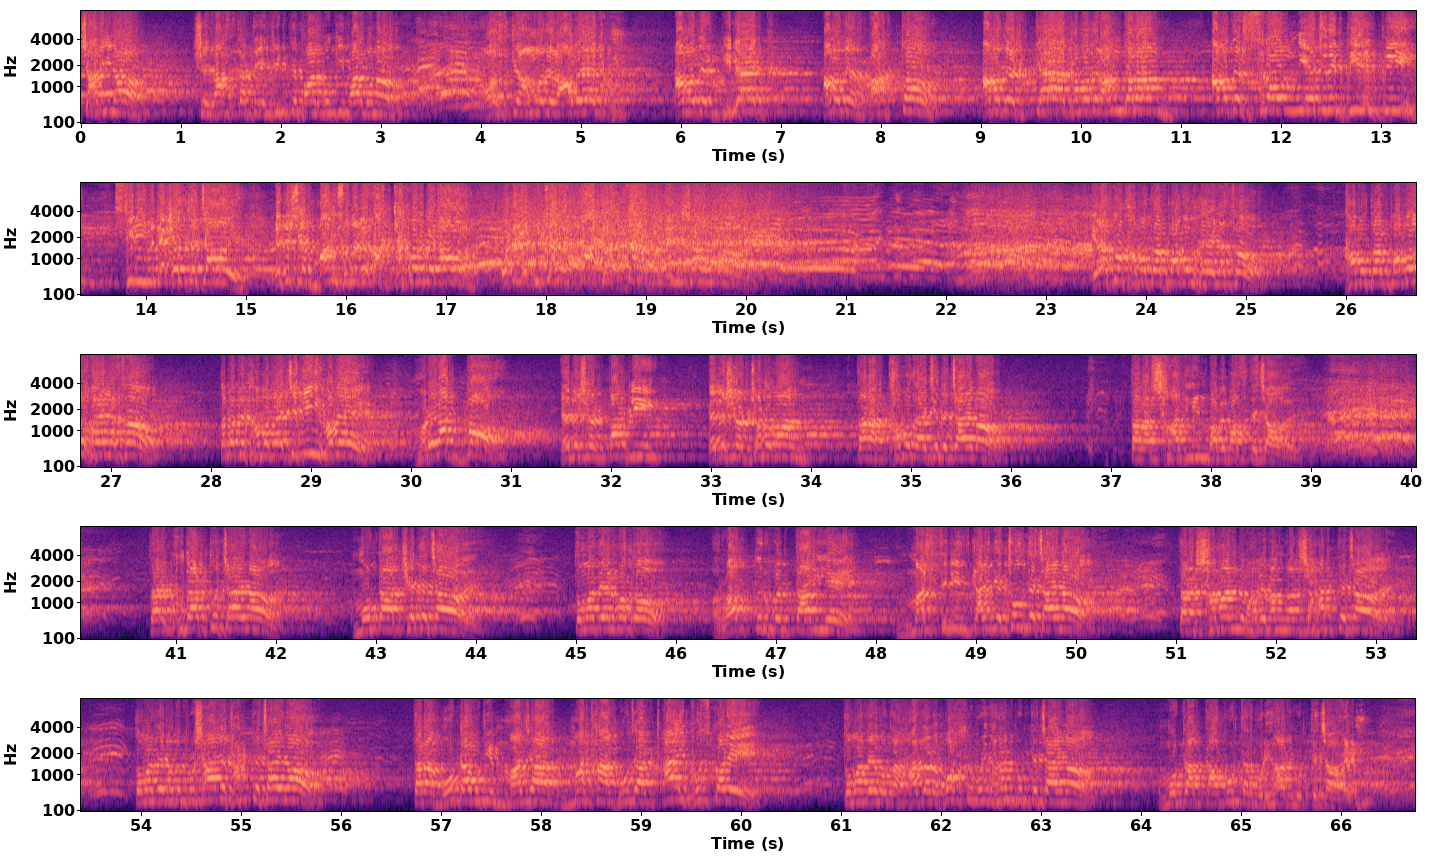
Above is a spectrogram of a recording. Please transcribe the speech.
জানি না সে রাস্তা থেকে ফিরতে পারব কি পারব না। আজকে আমাদের আবেগ, আমাদের বিবেক, আমাদের রক্ত, আমাদের ত্যাগ, আমাদের আন্দোলন, আমাদের শ্রম নিয়ে যদি বিএনপি সিনেমিতে খেলতে চায়, এদেশের মানুষ ওদেরকে রক্ষা করবে না ওদেরকে বিচারের কাজ করবে ইনশাআল্লাহ এত ক্ষমতার পাগল হয়ে গেছো ক্ষমতার পাগল হয়ে গেছো তোমাকে ক্ষমতায় যেতেই হবে মনে রাখব এদেশের পাবলিক এদেশের জনগণ, তারা ক্ষমতায় যেতে চায় না। তারা স্বাধীনভাবে বাঁচতে চায়। তারা ক্ষুধার্ত চায় না। মোটা খেতে চায়। তোমাদের মতো রক্তের উপর দাঁড়িয়ে মার্সিডিজ গাড়িতে চলতে চায় না। তারা সামান্যভাবে বাংলাদেশে হাঁটতে চায়। তোমাদের মতো প্রসাদে থাকতে চায় না। তারা মোটামুটি মাজা, মাথা, গোজা, ঠাই খোঁজ করে। তোমাদের মতো হাজার বস্ত্র পরিধান করতে চায় না, মোটা কাপড় তার পরিধান করতে চায়।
